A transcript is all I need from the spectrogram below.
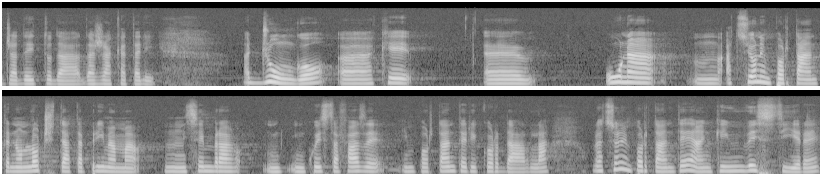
già, detto da, da Jacques Attali. Aggiungo eh, che eh, una azione importante, non l'ho citata prima ma mi sembra in, in questa fase importante ricordarla, un'azione importante è anche investire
